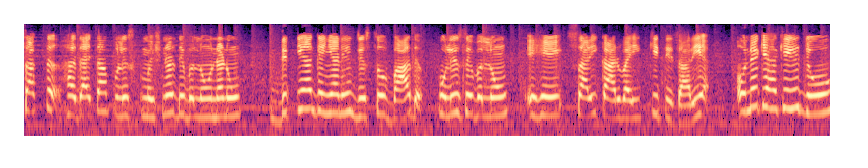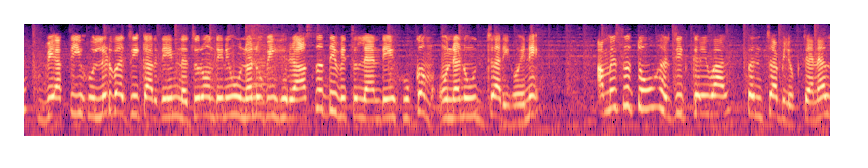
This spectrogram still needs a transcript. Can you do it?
ਸਖਤ ਹਦਾਇਤਾਂ ਪੁਲਿਸ ਕਮਿਸ਼ਨਰ ਦੇ ਵੱਲੋਂ ਉਹਨਾਂ ਨੂੰ ਦਿੱਤੀਆਂ ਗਈਆਂ ਨੇ, ਜਿਸ ਤੋਂ ਬਾਅਦ ਪੁਲਿਸ ਦੇ ਵੱਲੋਂ ਇਹ ਸਾਰੀ ਕਾਰਵਾਈ ਕੀਤੀ ਜਾ ਰਹੀ ਹੈ। ਉਹਨੇ ਕਿਹਾ ਕਿ ਜੋ ਵਿਅਕਤੀ ਹੁੱਲੜਬਾਜ਼ੀ ਕਰਦੇ ਨਜ਼ਰ ਆਉਂਦੇ ਨੇ, ਉਹਨਾਂ ਨੂੰ ਵੀ ਹਿਰਾਸਤ ਦੇ ਵਿੱਚ ਲੈਣ ਦੇ ਹੁਕਮ ਉਹਨਾਂ ਨੂੰ ਜਾਰੀ ਹੋਏ ਨੇ। ਅੰਮ੍ਰਿਤਸਰ ਤੋਂ ਹਰਜੀਤ ਗਰੇਵਾਲ, ਪੰਜਾਬੀ ਲੋਕ ਚੈਨਲ।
